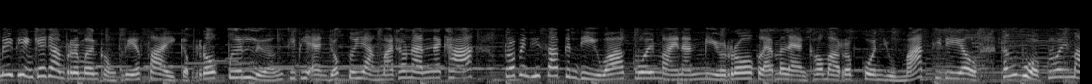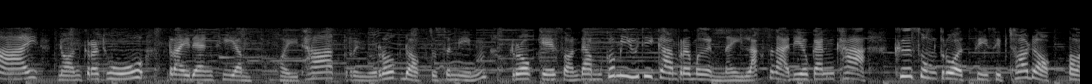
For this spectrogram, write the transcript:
ไม่เพียงแค่การประเมินของเพลี้ยไฟกับโรคปื้นเหลืองที่พี่แอนยกตัวอย่างมาเท่านั้นนะคะ เพราะเป็นที่ทราบกันดีว่ากล้วยไม้นั้นมีโรคและแมลงเข้ามารบกวนอยู่มากทีเดียว ทั้งบวกกล้วยไม้ นอนกระทู้ ไรแดงเทียม หอยทาก หรือโรคดอกจุดสนิม โรคเกสรดำก็มีวิธีการประเมินในลักษณะเดียวกันค่ะ คือสุ่มตรวจ 40 ช่อดอกต่อ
